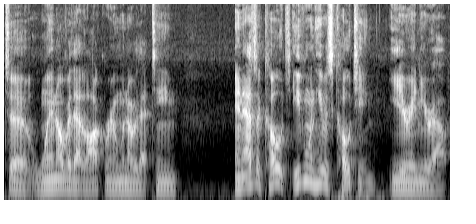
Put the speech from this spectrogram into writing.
to win over that locker room, win over that team. And as a coach, even when he was coaching year in, year out,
